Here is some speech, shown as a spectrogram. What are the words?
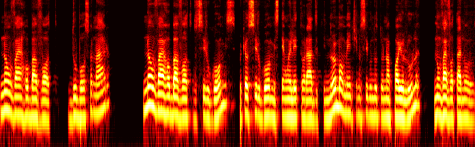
não vai roubar voto do Bolsonaro, não vai roubar voto do Ciro Gomes, porque o Ciro Gomes tem um eleitorado que normalmente no segundo turno apoia o Lula, não vai votar no,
